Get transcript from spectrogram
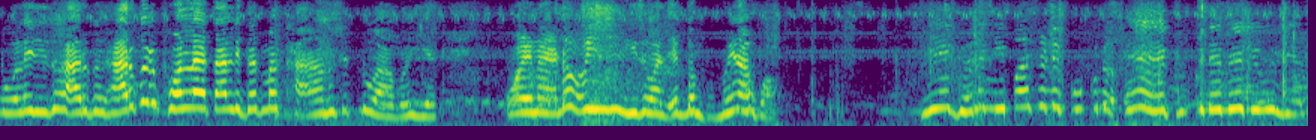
બોલી દીધું હારું કર્યું હારું ફોન લાય તાર લીધે મારે ખાવાનું કેટલું આવે યાર કોઈ ના એડો ઈ જવા એકદમ ભમાઈ ના પાવ એ ઘરે ની પાસે ને કુકડો એ કુકડે બે જેવું યાર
